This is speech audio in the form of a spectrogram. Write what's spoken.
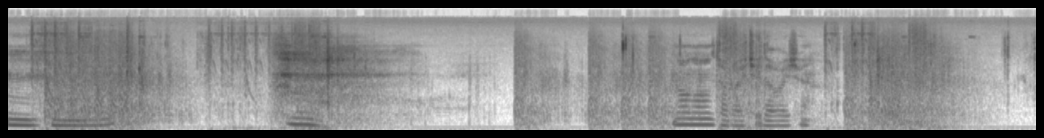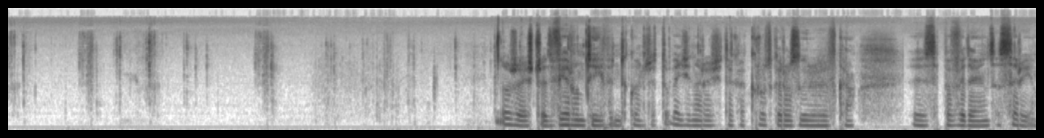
Mhm. Hmm. No, no, dawajcie, dawajcie. Dobrze, jeszcze dwie rundy i będę kończyć. To będzie na razie taka krótka rozgrywka y, zapowiadająca serię.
